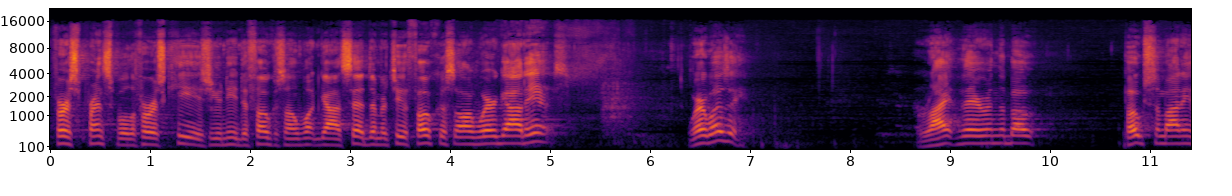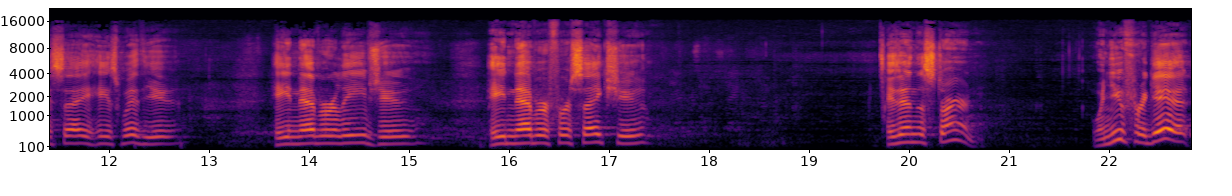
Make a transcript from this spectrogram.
First principle, the first key is you need to focus on what God said. Number two, focus on where God is. Where was He? Right there in the boat. Poke somebody and say, He's with you. He never leaves you. He never forsakes you. He's in the stern. When you forget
